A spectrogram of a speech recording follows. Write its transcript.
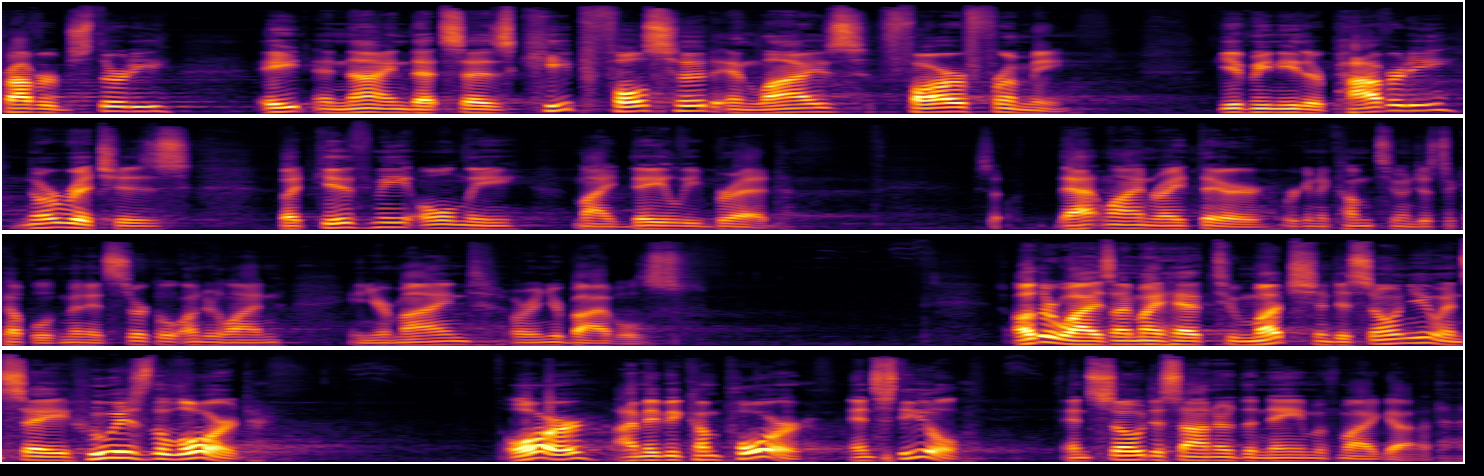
Proverbs 38 and 9, that says, Keep falsehood and lies far from me. Give me neither poverty nor riches, but give me only my daily bread. So that line right there, we're going to come to in just a couple of minutes. Circle, underline in your mind or in your Bibles. Otherwise, I might have too much and disown you and say, Who is the Lord? Or I may become poor and steal and so dishonor the name of my God.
